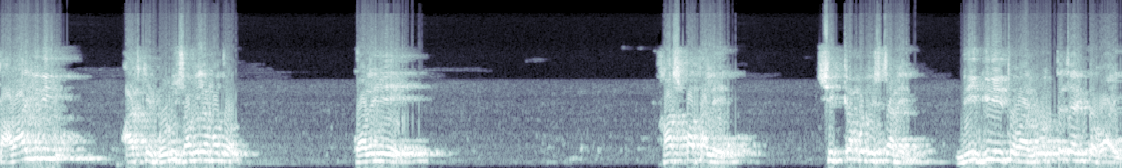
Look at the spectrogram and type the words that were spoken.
তারা যদি আজকে গরু, ছাগলের মতো কলেজে, হাসপাতালে, শিক্ষা প্রতিষ্ঠানে নিগৃহীত হয়, অত্যাচারিত হয়,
